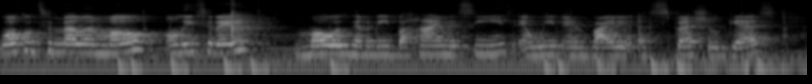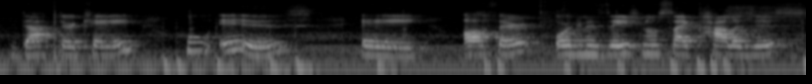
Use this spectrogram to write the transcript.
Welcome to Mel and Mo. Only today, Mo is going to be behind the scenes, and we've invited a special guest, Dr. K, who is a author, organizational psychologist,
